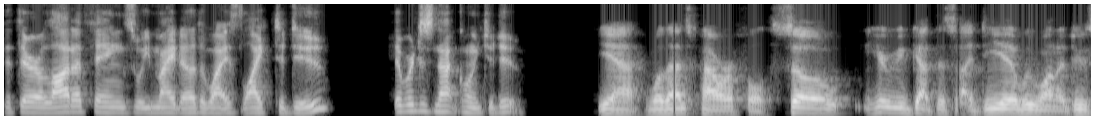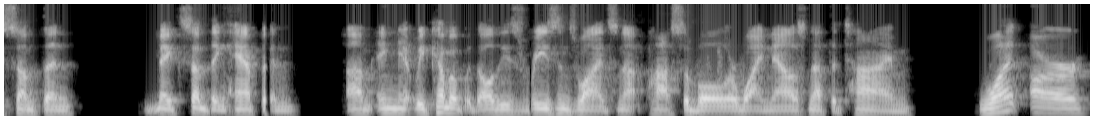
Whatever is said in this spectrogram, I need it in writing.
that there are a lot of things we might otherwise like to do that we're just not going to do. Yeah, well, that's powerful. So here we've got this idea we want to do something, make something happen, um, and yet we come up with all these reasons why it's not possible or why now is not the time. What are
